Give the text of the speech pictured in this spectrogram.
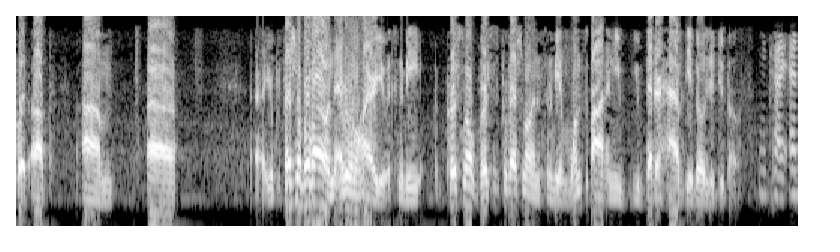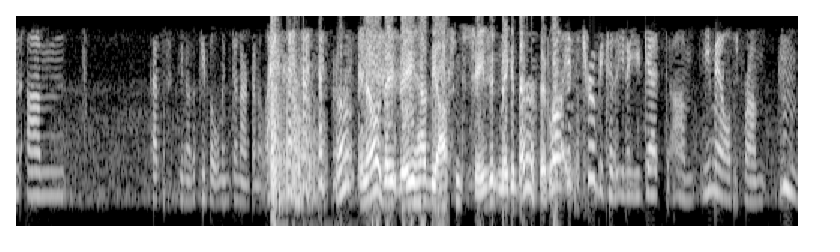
put up um, uh, uh, your professional profile and everyone will hire you. It's going to be personal versus professional, and it's going to be in one spot, and you you better have the ability to do both. Okay, and um, that's you know the people at LinkedIn aren't going to like that. Well, you know, they they have the option to change it and make it better if Well, like. to. it's true because you know you get um, emails from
